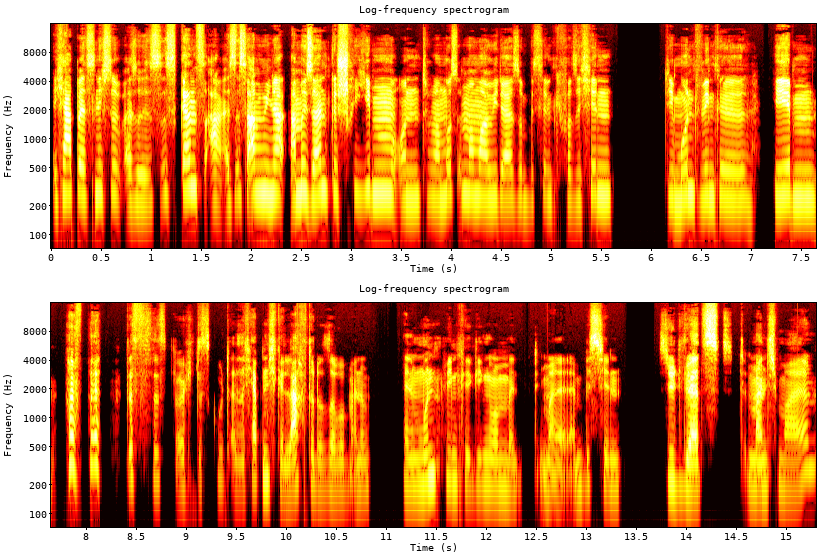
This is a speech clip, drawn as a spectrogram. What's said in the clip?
ich habe jetzt nicht so, also es ist ganz, es ist amüsant geschrieben und man muss immer mal wieder so ein bisschen vor sich hin die Mundwinkel heben. das ist, glaube ich, das gut. Also ich habe nicht gelacht oder so, aber meine, meine Mundwinkel gingen mal ein bisschen südwärts manchmal.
